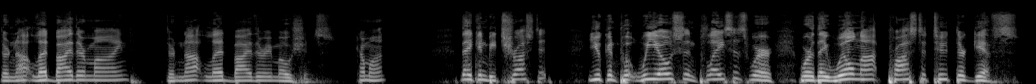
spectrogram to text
They're not led by their mind. They're not led by their emotions. Come on. They can be trusted. You can put huios in places where, where they will not prostitute their gifts,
